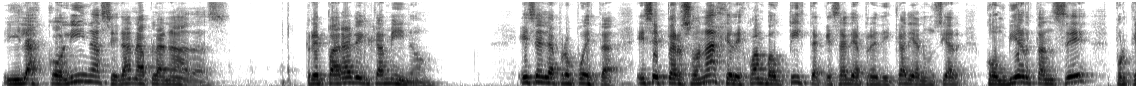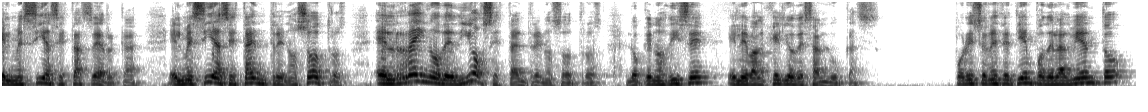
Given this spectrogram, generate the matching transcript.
y las colinas serán aplanadas. Preparar el camino esa es la propuesta, ese personaje de Juan Bautista que sale a predicar y anunciar, conviértanse porque el Mesías está cerca, el Mesías está entre nosotros, el reino de Dios está entre nosotros, lo que nos dice el Evangelio de San Lucas. Por eso en este tiempo del Adviento,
